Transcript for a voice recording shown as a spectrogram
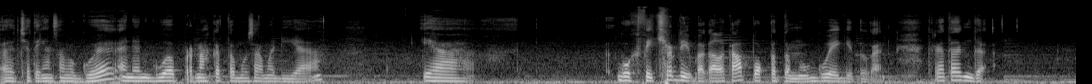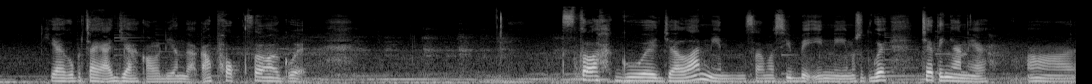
uh, chattingan sama gue, and then gue pernah ketemu sama dia. Ya, gue pikir dia bakal kapok ketemu gue gitu kan. Ternyata enggak. Ya gue percaya aja kalau dia nggak kapok sama gue. Setelah gue jalanin sama si B ini maksud gue chattingan ya uh,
